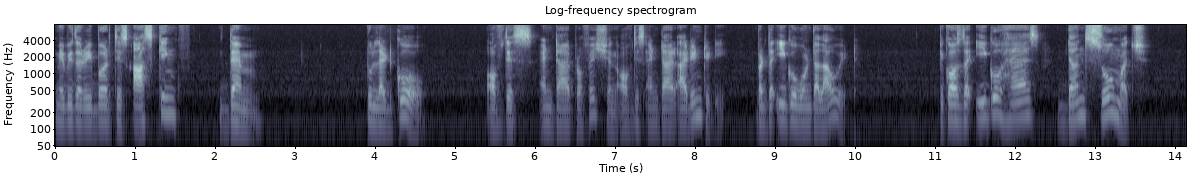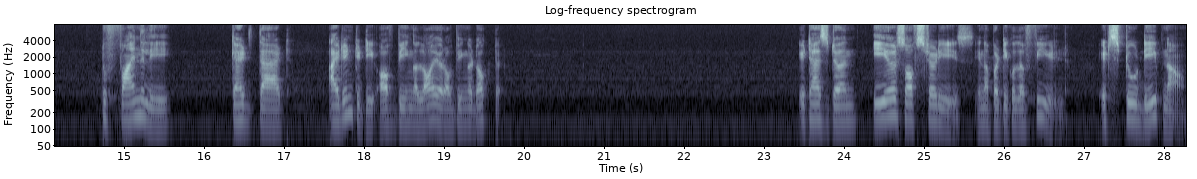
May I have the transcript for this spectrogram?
Maybe the rebirth is asking them to let go of this entire profession, of this entire identity, but the ego won't allow it. Because the ego has done so much to finally get that identity of being a lawyer, of being a doctor. It has done years of studies in a particular field. It's too deep now.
